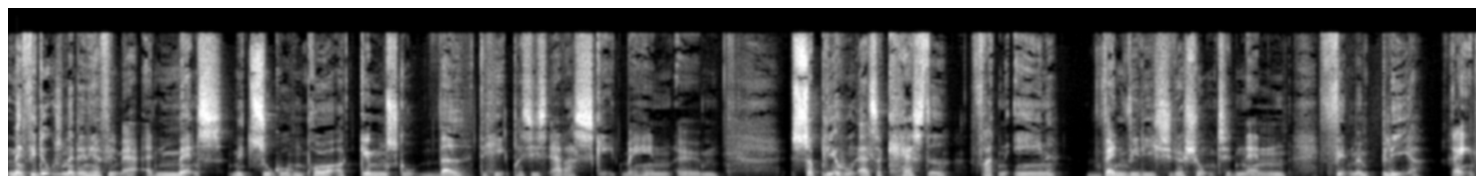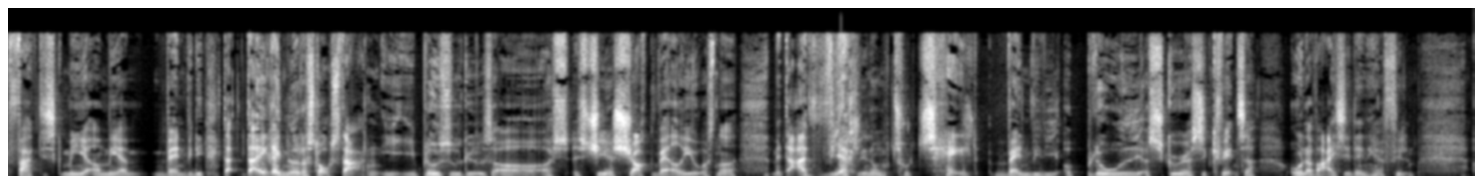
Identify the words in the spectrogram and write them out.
men fidusen med den her film er, at mens Mitsuko hun prøver at gennemskue, hvad det helt præcis er, der er sket med hende, øhm, så bliver hun altså kastet fra den ene vanvittige situation til den anden. Filmen bliver rent faktisk mere og mere vanvittig. Der, der er ikke rigtig noget, der slår starten i, i blodsudgydelser og, og sheer shock value og sådan noget. Men der er virkelig nogle totalt vanvittige og blodige og skøre sekvenser undervejs i den her film.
